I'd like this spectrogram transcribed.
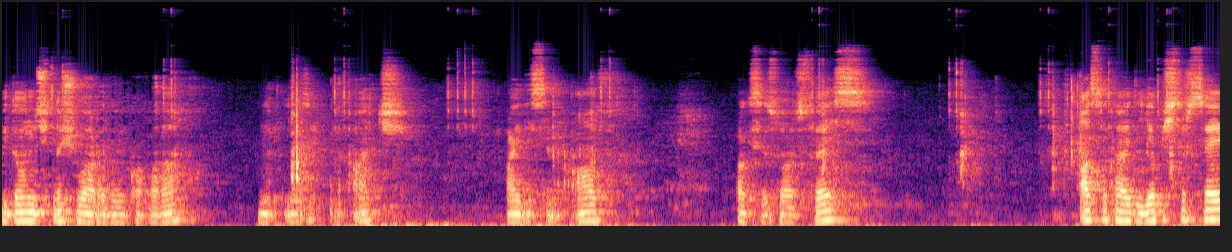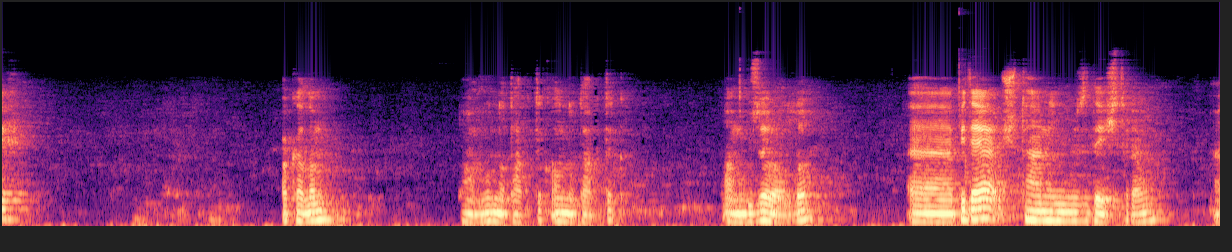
Bir de onun dışında şu vardı benim kafada. Aç. ID'sini al. Accessoires face. Asset ID yapıştır save. Bakalım. Tamam bunu da taktık, onu da taktık. Tamam güzel oldu. Ee, bir de şu turningimizi değiştirelim. Ee,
